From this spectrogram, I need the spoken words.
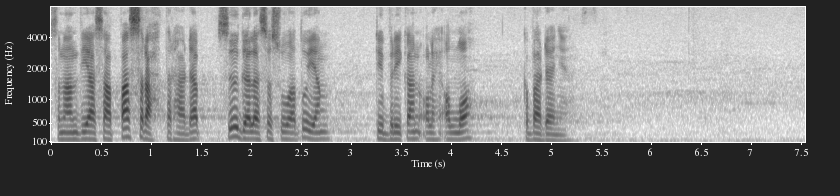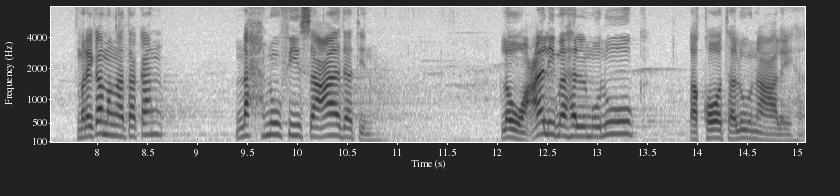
senantiasa pasrah terhadap segala sesuatu yang diberikan oleh Allah kepadanya. Mereka mengatakan nahnu fi sa'adatin law 'alimahal muluk laqataluna 'alaiha.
